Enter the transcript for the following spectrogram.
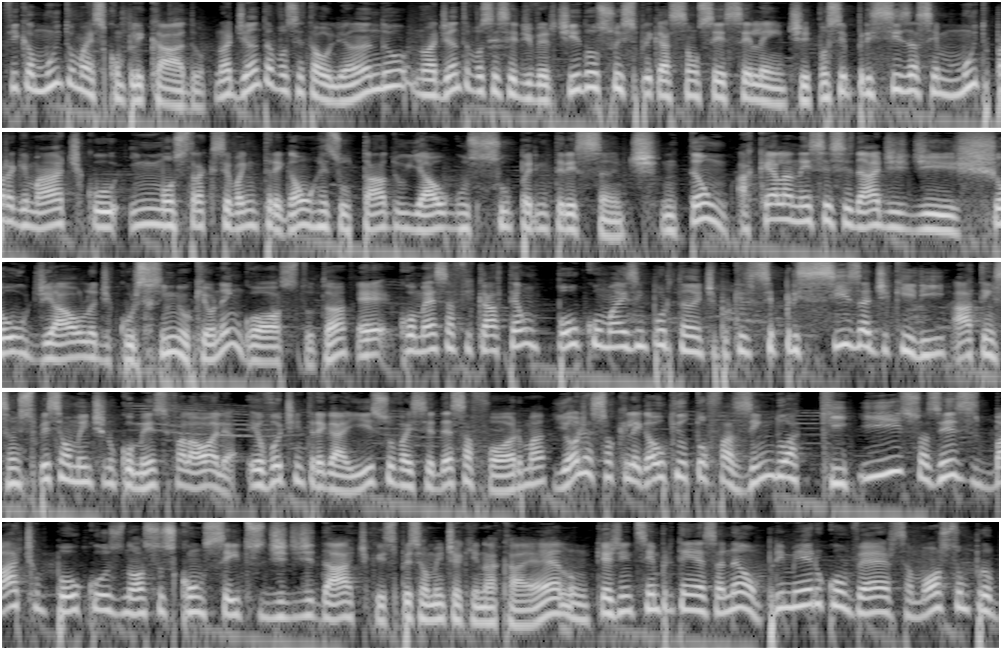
fica muito mais complicado. Não adianta você estar tá olhando, não adianta você ser divertido ou sua explicação ser excelente. Você precisa ser muito pragmático em mostrar que você vai entregar um resultado e algo super interessante. Então, aquela necessidade de show de aula de cursinho, que eu nem gosto, tá? É, começa a ficar até um pouco mais importante, porque você precisa adquirir a atenção, especialmente no começo, e falar: olha, eu vou te entregar isso, vai ser dessa forma, e olha só que legal o que eu tô fazendo aqui. E isso às vezes bate um pouco os nossos conceitos de didática, especialmente aqui na Kaelon, que a gente sempre tem essa, não, primeiro conversa, mostra um problema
